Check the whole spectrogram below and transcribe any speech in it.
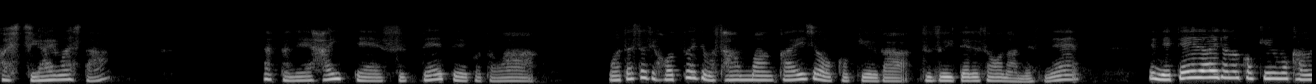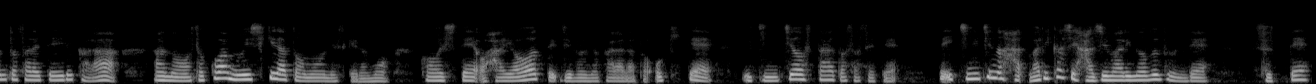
少し違いました？なんかね、吐いて吸ってっていうことは、私たちほっといても3万回以上呼吸が続いてるそうなんですね。で寝ている間の呼吸もカウントされているから、あの、そこは無意識だと思うんですけども、こうしておはようって自分の体と起きて、一日をスタートさせて、で、一日のわりかし始まりの部分で、吸って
